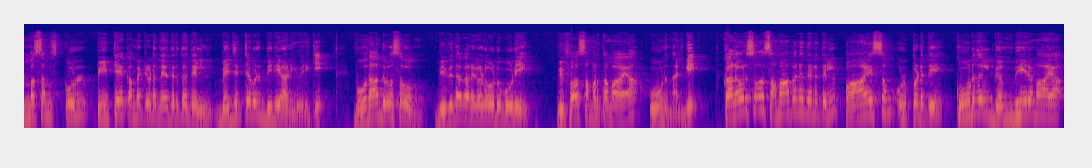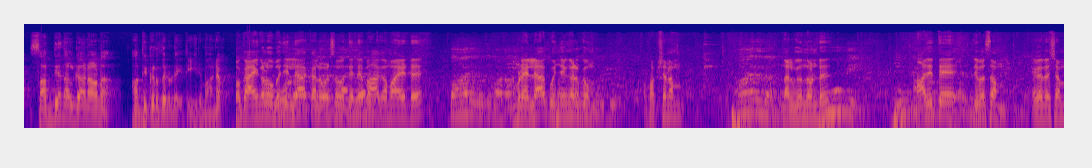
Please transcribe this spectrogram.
M S M school P T A കമ്മിറ്റിയുടെ നേതൃത്വത്തിൽ വെജിറ്റബിൾ ബിരിയാണി ഒരുക്കി. മൂന്നാം ദിവസവും വിവിധ കറികളോടുകൂടി വിഭവസമർത്ഥമായ ഊണ് നൽകി. കലോത്സവ സമാപന ദിനത്തിൽ പായസം ഉൾപ്പെടുത്തി കൂടുതൽ ഗംഭീരമായ സദ്യ നൽകാനാണ് അധികൃതരുടെ തീരുമാനം. കായംകുളം ഉപജില്ലാ കലോത്സവത്തിന്റെ ഭാഗമായിട്ട് നമ്മുടെ എല്ലാ കുഞ്ഞുങ്ങൾക്കും ഭക്ഷണം നൽകുന്നുണ്ട്. ആദ്യത്തെ ദിവസം ഏകദേശം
